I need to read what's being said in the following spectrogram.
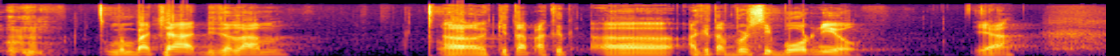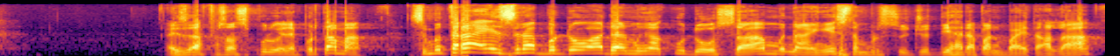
membaca di dalam uh, kitab uh, Alkitab versi Borneo. Ya. Ezra pasal 10 yang pertama. Sementara Ezra berdoa dan mengaku dosa, menangis dan bersujud di hadapan bait Allah,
